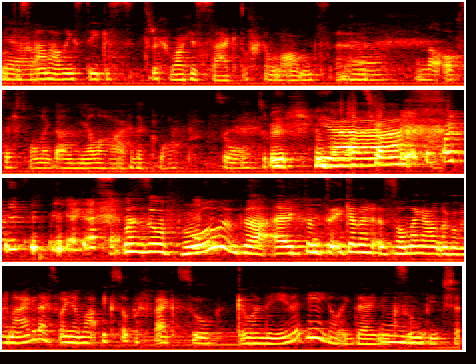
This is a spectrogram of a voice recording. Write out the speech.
Ja. tussen aanhalingstekens terug wat gezaakt of geland. Ja, in dat opzicht vond ik dat een hele harde klap. Zo terug in Ja. de maatschappij te participeren. Maar zo voelde dat echt. En ik heb er zondagavond nog over nagedacht. Van ja, maar ik zou perfect zo kunnen leven eigenlijk, denk ik. Zo'n beetje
